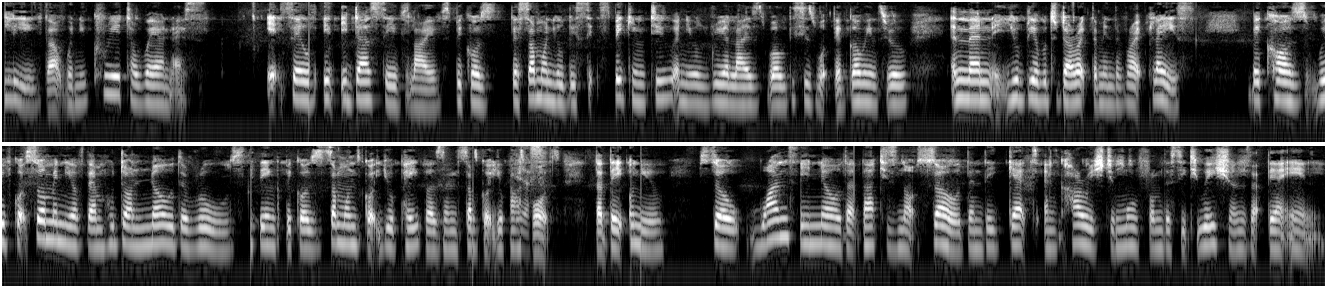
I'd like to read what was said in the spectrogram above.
believe that when you create awareness, it saves it, it does save lives because there's someone you'll be speaking to and you'll realize well this is what they're going through and then you'll be able to direct them in the right place because we've got so many of them who don't know the rules they think because someone's got your papers and someone's got your Yes. passports that they own you so once they know that that is not so then they get encouraged to move from the situations that they're in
